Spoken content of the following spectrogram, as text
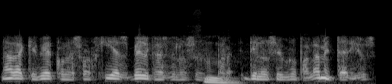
nada que ver con las orgías belgas de los, de los europarlamentarios,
